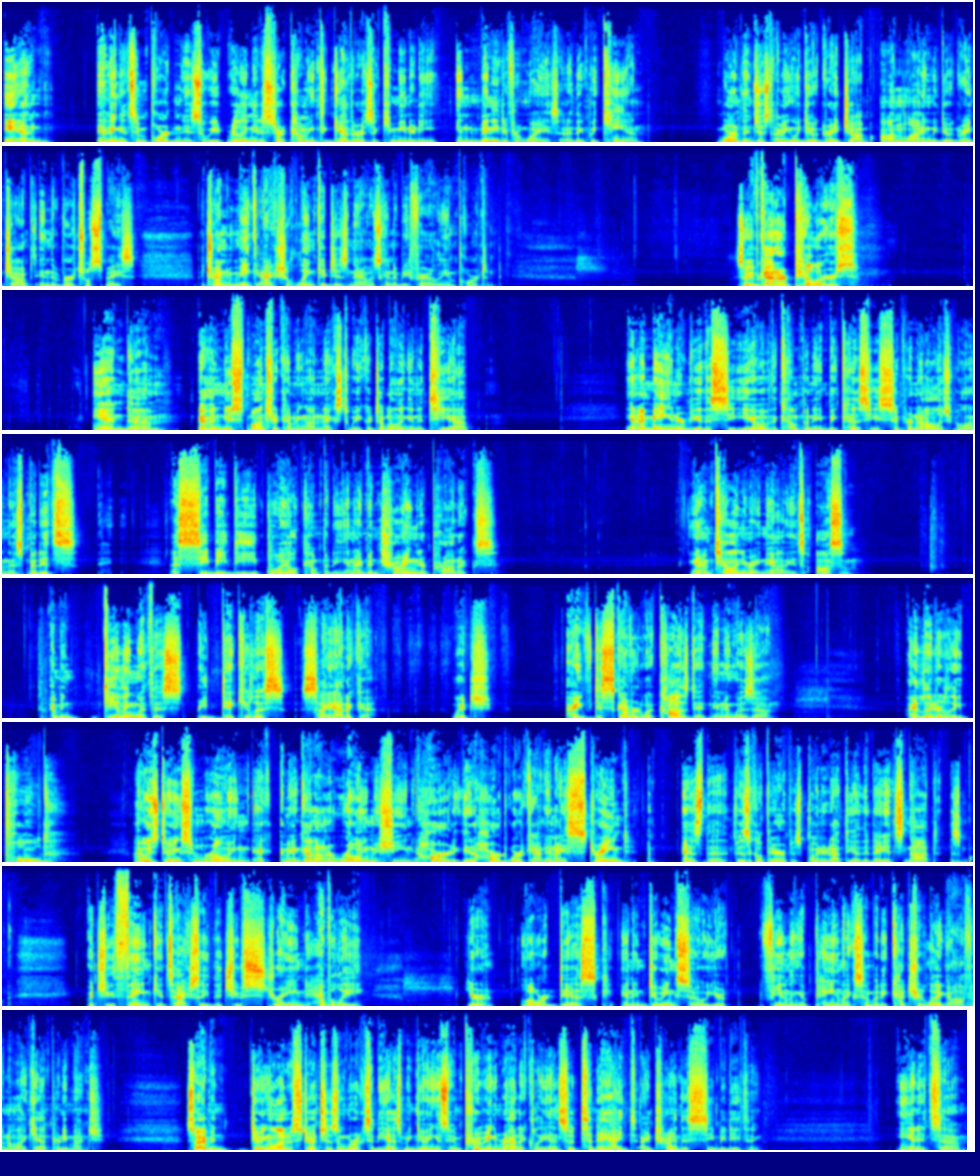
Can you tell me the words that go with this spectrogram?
and I think it's important is we really need to start coming together as a community in many different ways, and I think we can more than just, I mean, we do a great job online, we do a great job in the virtual space, but trying to make actual linkages now is going to be fairly important. So we've got our pillars, and um, we have a new sponsor coming on next week, which I'm only going to tee up. And I may interview the CEO of the company because he's super knowledgeable on this, but it's a CBD oil company, and I've been trying their products and I'm telling you right now, it's awesome. I've been dealing with this ridiculous sciatica, which I've discovered what caused it. And it was, uh, I literally pulled, I was doing some rowing. I mean, I got on a rowing machine hard. I did a hard workout and I strained, as the physical therapist pointed out the other day, it's not as what you think. It's actually that you've strained heavily your lower disc. And in doing so, you're feeling of pain like somebody cut your leg off. And I'm like, yeah, pretty much. So I've been doing a lot of stretches and works that he has me doing. It's improving radically. And so today I, I tried this CBD thing. And it's a,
